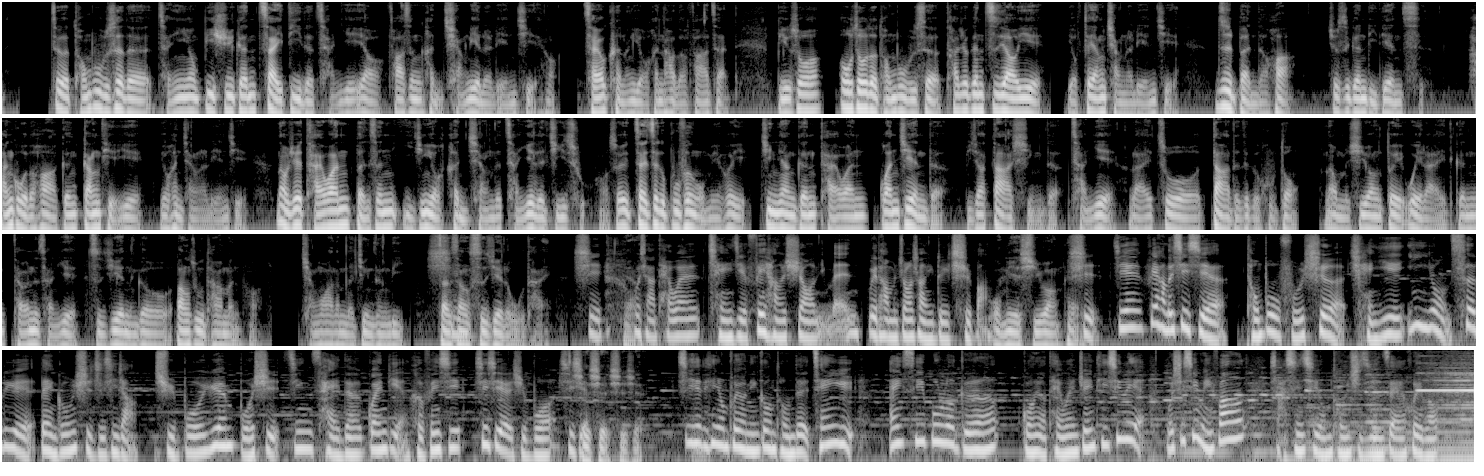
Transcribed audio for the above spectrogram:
这个同步辐射的产业应用必须跟在地的产业要发生很强烈的连接，哈，才有可能有很好的发展。比如说欧洲的同步辐射，它就跟制药业有非常强的连接；日本的话，就是跟锂电池；韩国的话，跟钢铁业有很强的连接。那我觉得台湾本身已经有很强的产业的基础，所以在这个部分，我们也会尽量跟台湾关键的比较大型的产业来做大的这个互动。那我们希望对未来跟台湾的产业直接能够帮助他们哈，强化他们的竞争力，站上世界的舞台。是，我想台湾产业界非常需要你们为他们装上一对翅膀。我们也希望。是，今天非常的谢谢同步辐射产业应用策略办公室执行长许博渊博士精彩的观点和分析。谢谢许博，谢谢，谢谢，谢谢，谢谢听众朋友您共同的参与。IC 部落格光耀台湾专题系列，我是谢美芳，下星期我们同一时间再会喽。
